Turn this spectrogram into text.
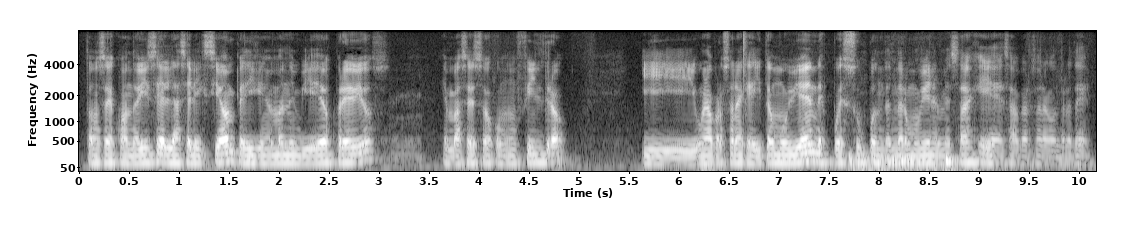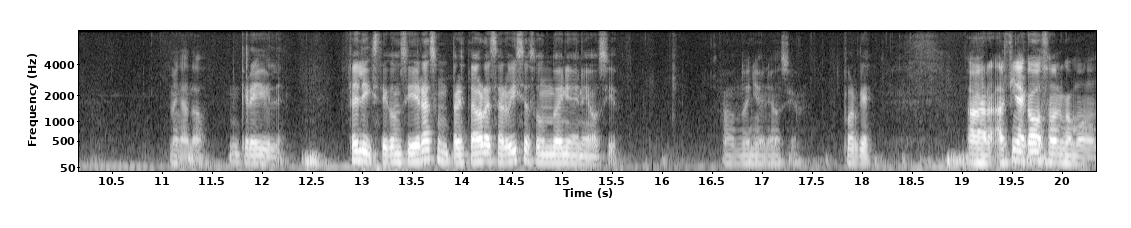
Entonces, cuando hice la selección, pedí que me manden videos previos en base a eso como un filtro. Y una persona que editó muy bien, después supo entender muy bien el mensaje y a esa persona contraté. Me encantó. Increíble. Félix, ¿te consideras un prestador de servicios o un dueño de negocio? un dueño de negocio. ¿Por qué? A ver, al fin y al cabo son como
